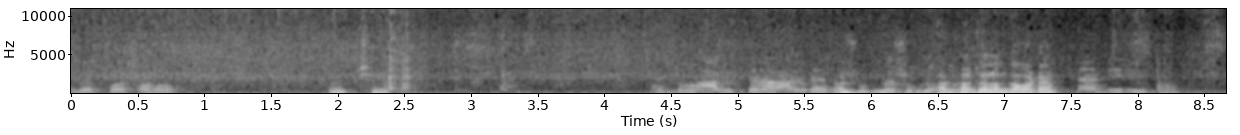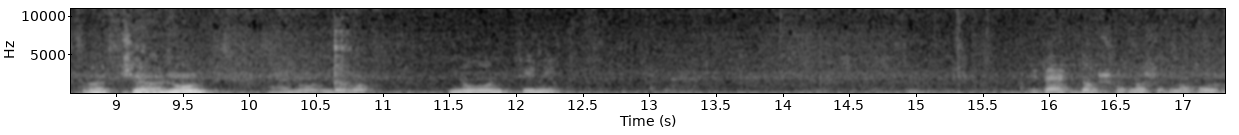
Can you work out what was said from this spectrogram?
এবার কষাবো। আচ্ছা। একদম আলুটা আলুটা একদম শুকনো শুকনো আর কাঁচা লঙ্কা বাটা? হ্যাঁ দিয়ে দিয়েছি আচ্ছা নুন? হ্যাঁ নুন দেবো। নুন চিনি। এটা একদম শুকনো শুকনো করব।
